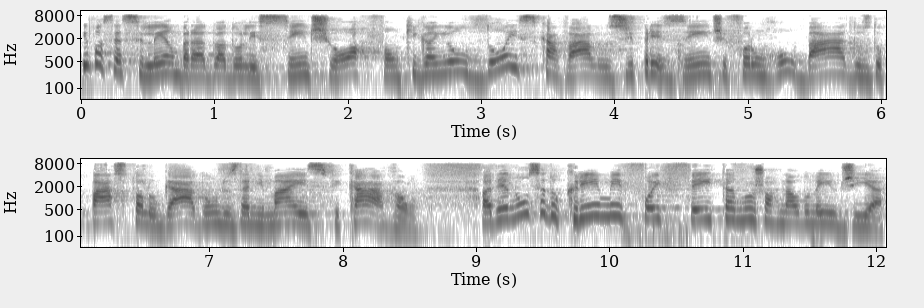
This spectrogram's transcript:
E você se lembra do adolescente órfão que ganhou dois cavalos de presente e foram roubados do pasto alugado onde os animais ficavam? A denúncia do crime foi feita no Jornal do Meio-Dia.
